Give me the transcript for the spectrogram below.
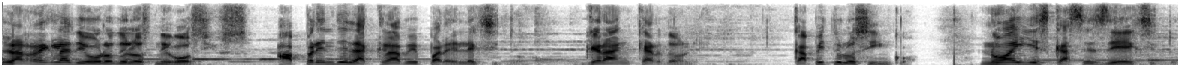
La regla de oro de los negocios. Aprende la clave para el éxito. Gran Cardone. Capítulo 5. No hay escasez de éxito.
